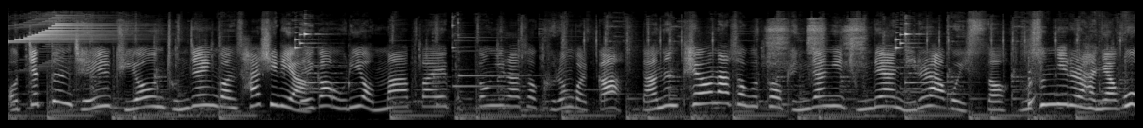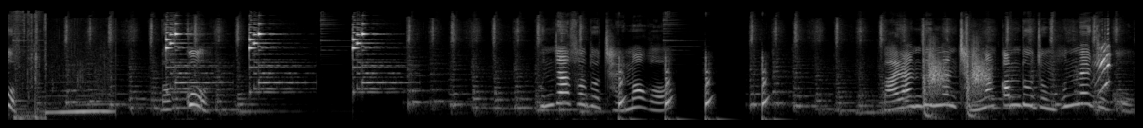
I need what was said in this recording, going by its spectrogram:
어쨌든 제일 귀여운 존재인 건 사실이야. 내가 우리 엄마 아빠의 복덩이라서 그런 걸까? 나는 태어나서부터 굉장히 중대한 일을 하고 있어. 무슨 일을 하냐고? 먹고. 혼자서도 잘 먹어. 말 안 듣는 장난감도 좀 혼내주고.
